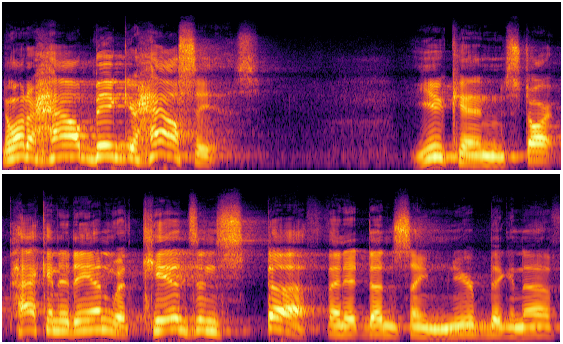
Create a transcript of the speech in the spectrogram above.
No matter how big your house is, you can start packing it in with kids and stuff, and it doesn't seem near big enough.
